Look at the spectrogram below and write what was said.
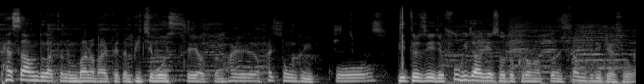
Pet Sounds 같은 음반을 발표했던 비치 보이스의 어떤 활, 활동도 있고 비틀즈 이제 후기작에서도 그런 어떤 실험들이 계속 뭐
